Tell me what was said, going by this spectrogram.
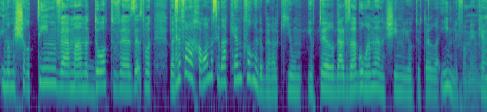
עם המשרתים והמעמדות, וזה, זאת אומרת, והספר האחרון בסדרה כן כבר מדבר על קיום יותר דל, וזה רק גורם לאנשים להיות יותר רעים לפעמים. כן.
